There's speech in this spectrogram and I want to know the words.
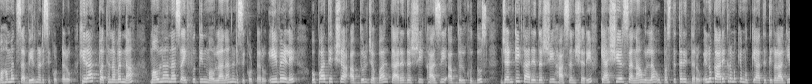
ಮೊಹಮ್ಮದ್ ಸಬೀರ್ ನಡೆಸಿಕೊಟ್ಟರು. ಕಿರಾತ್ ಪಥನವನ್ನ ಮೌಲಾನಾ ಸೈಫುದ್ದೀನ್ ಮೌಲಾನಾ ನಡೆಸಿಕೊಟ್ಟರು. ಈ ವೇಳೆ ಉಪಾಧ್ಯಕ್ಷ ಅಬ್ದುಲ್ ಜಬ್ಬಾರ್, ಕಾರ್ಯದರ್ಶಿ ಖಾಜಿ ಅಬ್ದುಲ್ ಖುದ್ದೂಸ್, ಜಂಟಿ ಕಾರ್ಯದರ್ಶಿ ಹಾಸನ್ ಶರೀಫ್, ಕ್ಯಾಶಿಯರ್ ಸನಾವುಲ್ಲಾ ಉಪಸ್ಥಿತರಿದ್ದರು. ಇನ್ನು ಕಾರ್ಯಕ್ರಮಕ್ಕೆ ಮುಖ್ಯ ಅತಿಥಿಗಳಾಗಿ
